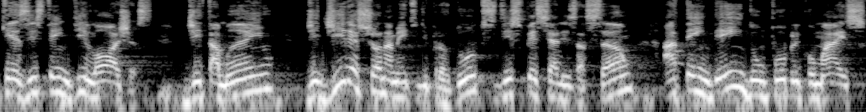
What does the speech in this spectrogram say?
que existem de lojas, de tamanho, de direcionamento de produtos, de especialização, atendendo um público mais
